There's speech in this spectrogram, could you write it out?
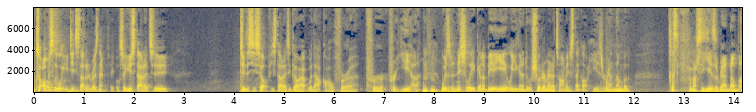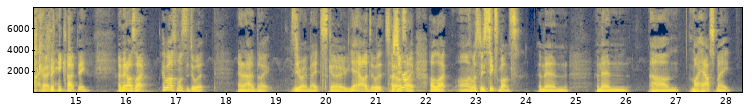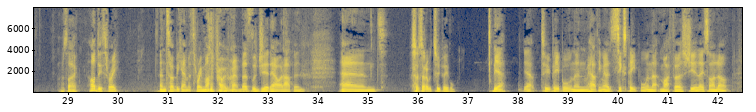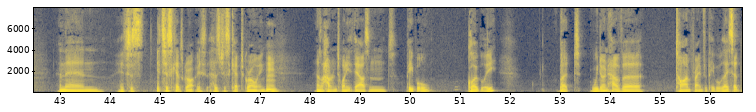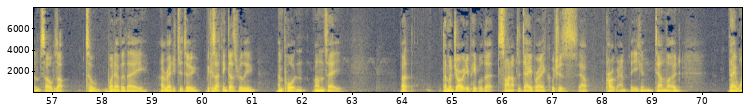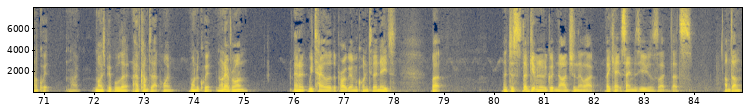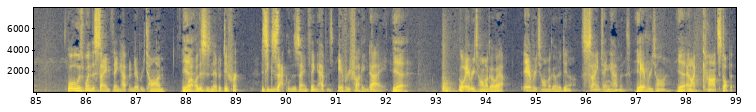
so obviously what you did started to resonate with people so you started to do this yourself you started to go out with alcohol for a for for a year was it initially going to be a year were you going to do a shorter amount of time you just think oh years a round number That's pretty much the years around number. I Okay. think. I think. And then I was like, who else wants to do it? And I had like zero mates go, yeah, I'll do it. So I Zero? was like, I was like, oh, who wants to do six months? And then, and then, um, my housemate was like, I'll do three. And so it became a three month program. That's legit how it happened. And so I started with two people yeah, yeah, two people, and then I think we had six people in that my first year. They signed up, and then it's just it just kept growing. It has just kept growing. Hmm. There's 120,000 people globally, but we don't have a time frame for people. They set themselves up to whatever they are ready to do because I think that's really important. I wouldn't say, but the majority of people that sign up to Daybreak, which is our program that you can download, they want to quit. Like most people that have come to that point want to quit. Not everyone, and it, we tailor the program according to their needs. But it just they've given it a good nudge, and they're like they can't same as you. It's like that's I'm done. well it was when the same thing happened every time Yeah. well this is never different it's exactly the same thing it happens every fucking day Yeah, or every time I go out, every time I go to dinner, same thing happens Yeah. every time. Yeah. and I can't stop it.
